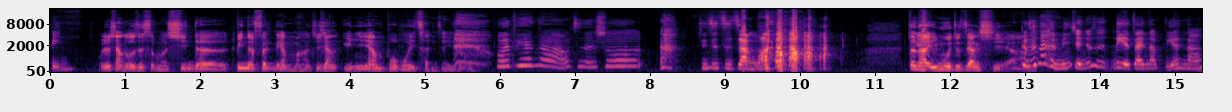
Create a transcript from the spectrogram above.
冰。我就想说是什么新的冰的分量吗，就像云一样薄薄一层这一种。我的天哪，我只能说，啊你是智障吗？但他荧幕就这样写啊，可是那很明显就是列在那边呐、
